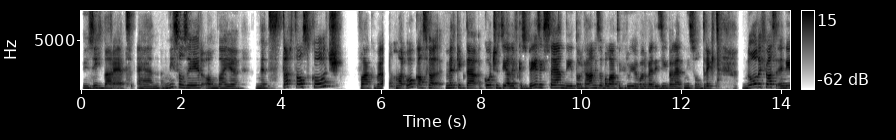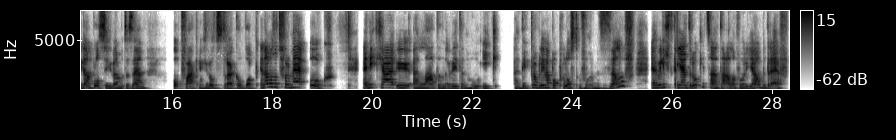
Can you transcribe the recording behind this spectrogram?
je zichtbaarheid. En niet zozeer omdat je net start als coach, vaak wel. Maar ook als je, merk ik dat coaches die al even bezig zijn, die het organisch hebben laten groeien, waarbij die zichtbaarheid niet zo direct nodig was en die dan plots zichtbaar moeten zijn, ook vaak een groot struikelblok. En dat was het voor mij ook. En ik ga u eh, laten weten hoe ik eh, dit probleem heb opgelost voor mezelf. En wellicht kan jij er ook iets uithalen voor jouw bedrijf.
